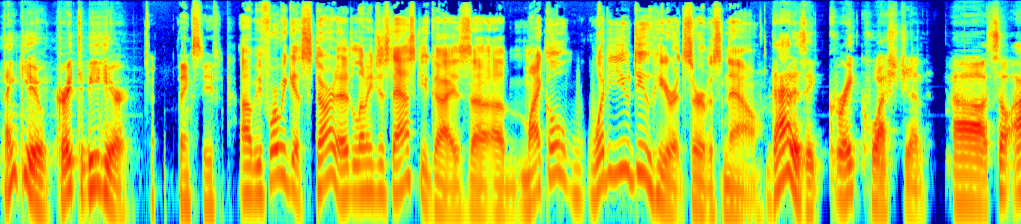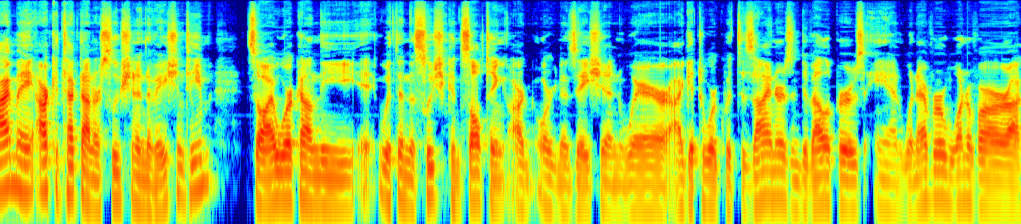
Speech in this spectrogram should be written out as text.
Thank you. Great to be here. Thanks, Steve. Uh, before we get started, let me just ask you guys, uh, uh, Michael, what do you do here at ServiceNow? That is a great question. Uh, so I'm a architect on our solution innovation team. So I work on the eh, within the solution consulting organization where I get to work with designers and developers. And whenever one of our uh,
